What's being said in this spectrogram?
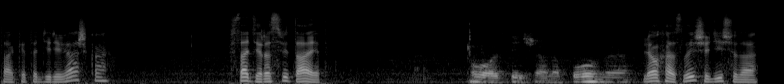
Так, это деревяшка. Кстати, расцветает. О, отлично, она полная. Леха, слышь, иди сюда.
